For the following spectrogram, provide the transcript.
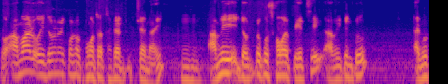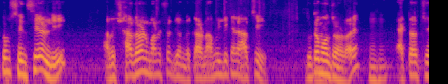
তো আমার ওই ধরনের কোনো ক্ষমতা থাকার ইচ্ছা নাই। আমি যতটুকু সময় পেয়েছি আমি কিন্তু খুব সিনসিয়ারলি আমি সাধারণ মানুষের জন্য কারণ আমি যেখানে আছি দুটো মন্ত্রণালয়। একটা হচ্ছে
